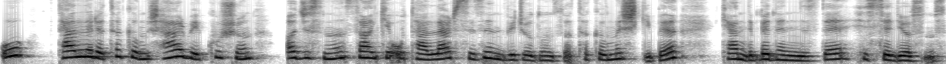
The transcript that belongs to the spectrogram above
O tellere takılmış her bir kuşun acısını sanki o teller sizin vücudunuza takılmış gibi kendi bedeninizde hissediyorsunuz.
